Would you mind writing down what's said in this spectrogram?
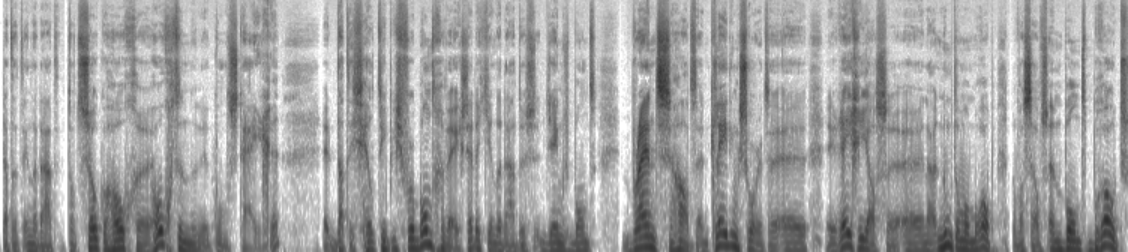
dat het inderdaad tot zulke hoge hoogten eh, kon stijgen. Eh, Dat is heel typisch voor Bond geweest. Hè? Dat je inderdaad dus James Bond brands had. En kledingsoorten, eh, regenjassen. eh, nou, noem het allemaal maar op. Er was zelfs een Bond brood.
